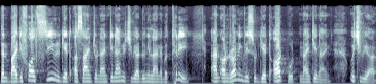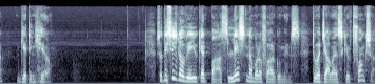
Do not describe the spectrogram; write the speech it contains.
then by default c will get assigned to 99 which we are doing in line number 3 and on running we should get output 99 which we are getting here so this is the way you can pass less number of arguments to a JavaScript function.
